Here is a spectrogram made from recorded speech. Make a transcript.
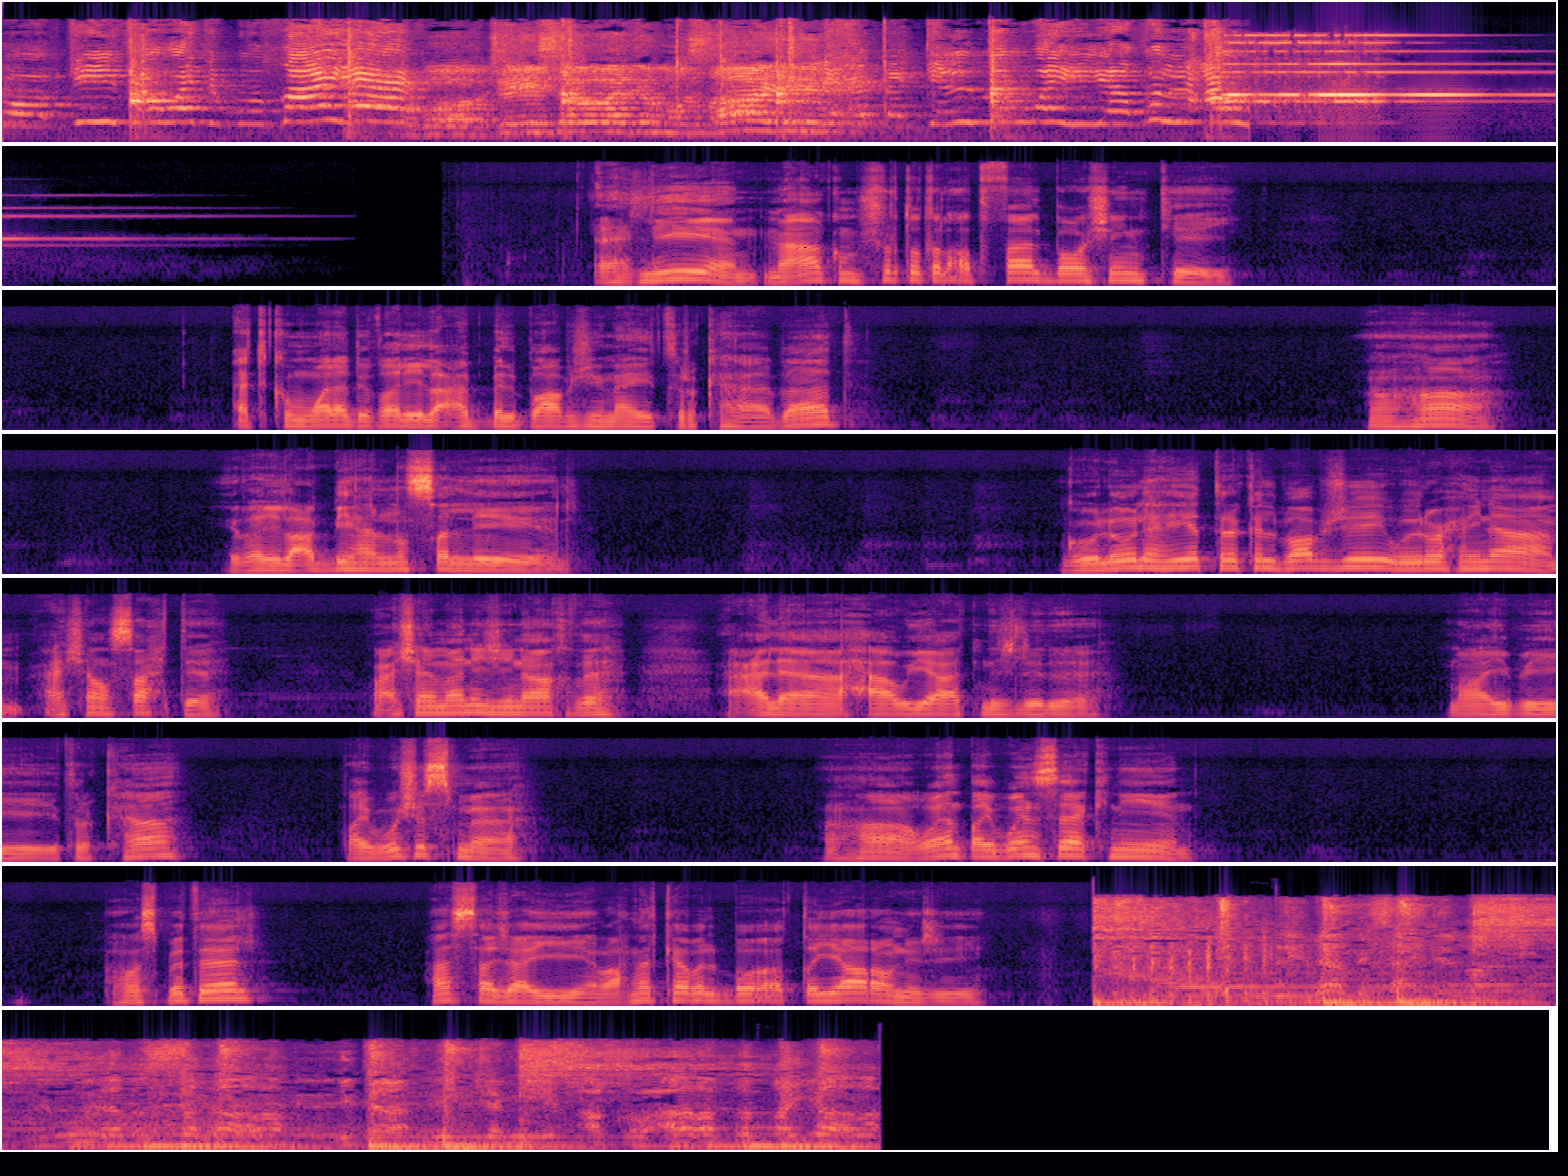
بوبجي سوت مصايب. بوبجي سود مصايب. لعبة كل من ويا ضلعه أهلين معاكم شرطة الأطفال بوشنكي عندكم ولد يظل يلعب بالبابجي ما يتركها أبد؟ أها. يظل يلعب بيها لنص الليل. قولوا له يترك البابجي ويروح ينام عشان صحته وعشان ما نجي ناخذه على حاويات نجلده ما يبي يتركها؟ طيب وش اسمه؟ أها وين؟ طيب وين ساكنين؟ هوسبيتل هسه جايين راح نركب الطيارة ونجي. نداء للجميع اكو عرب بالطياره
